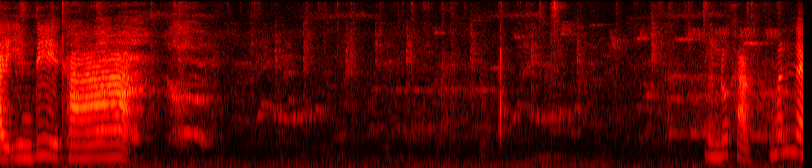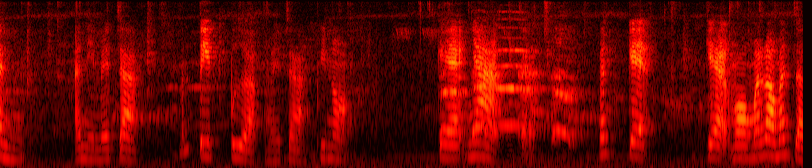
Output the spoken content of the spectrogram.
ล์อินดี้ค่ะ มันดูค่ะ มันแน่น อันนี้ไหมจ้ะ มันติดเปลือกไหมจ้ะพี่น้อง แกะยากจ้ะมันแกะ แกะมองมันเรามันจะ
